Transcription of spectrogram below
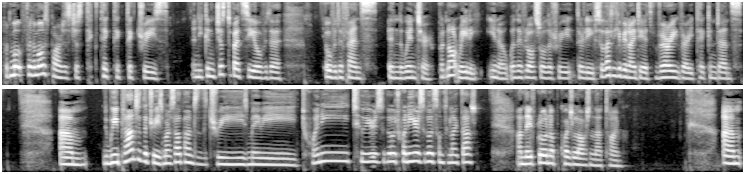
but mo- for the most part, it's just thick, thick, thick, thick trees, and you can just about see over the over the fence in the winter, but not really, you know, when they've lost all their tree their leaves. So that'll give you an idea. It's very, very thick and dense. Um we planted the trees, Marcel planted the trees maybe 22 years ago, 20 years ago, something like that. And they've grown up quite a lot in that time. Um,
